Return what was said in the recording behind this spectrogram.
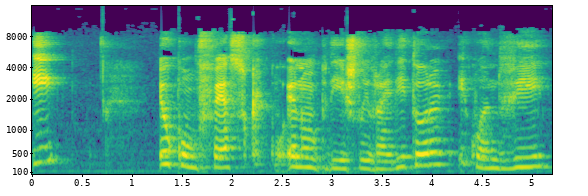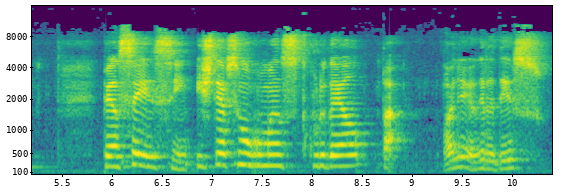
E eu confesso que eu não pedi este livro à editora e quando vi pensei assim, isto deve ser um romance de cordel. Pá, olha, eu agradeço,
